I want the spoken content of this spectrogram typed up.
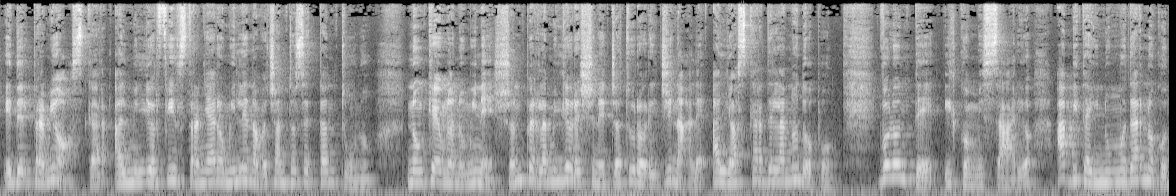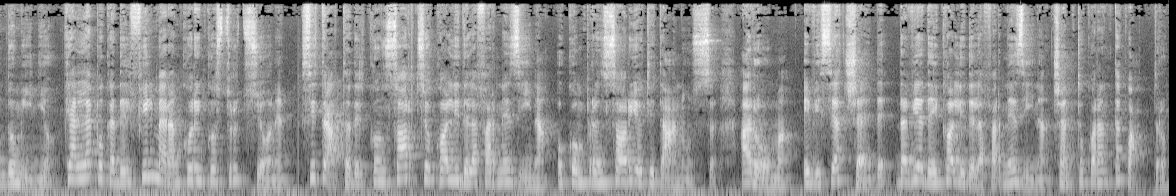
e del premio Oscar al miglior film straniero 1971, nonché una nomination per la migliore sceneggiatura originale agli Oscar dell'anno dopo. Volonté, il commissario, abita in un moderno condominio che all'epoca del film era ancora in costruzione. Si tratta del consorzio Colli della Farnesina o comprensorio Titanus a Roma e vi si accede da via dei Colli della Farnesina 144.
